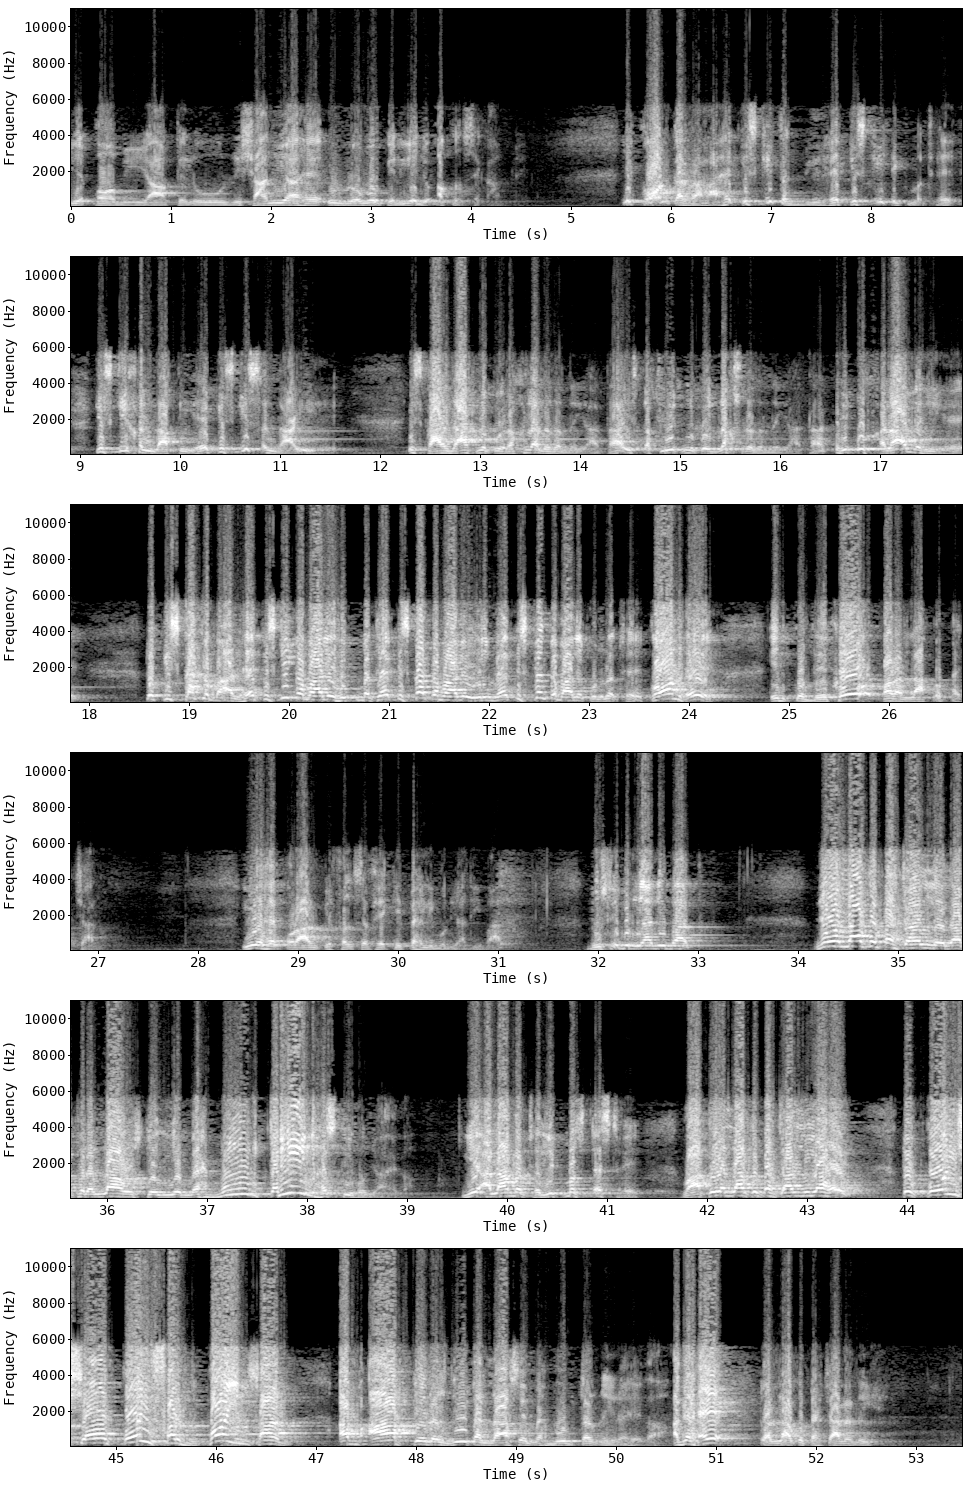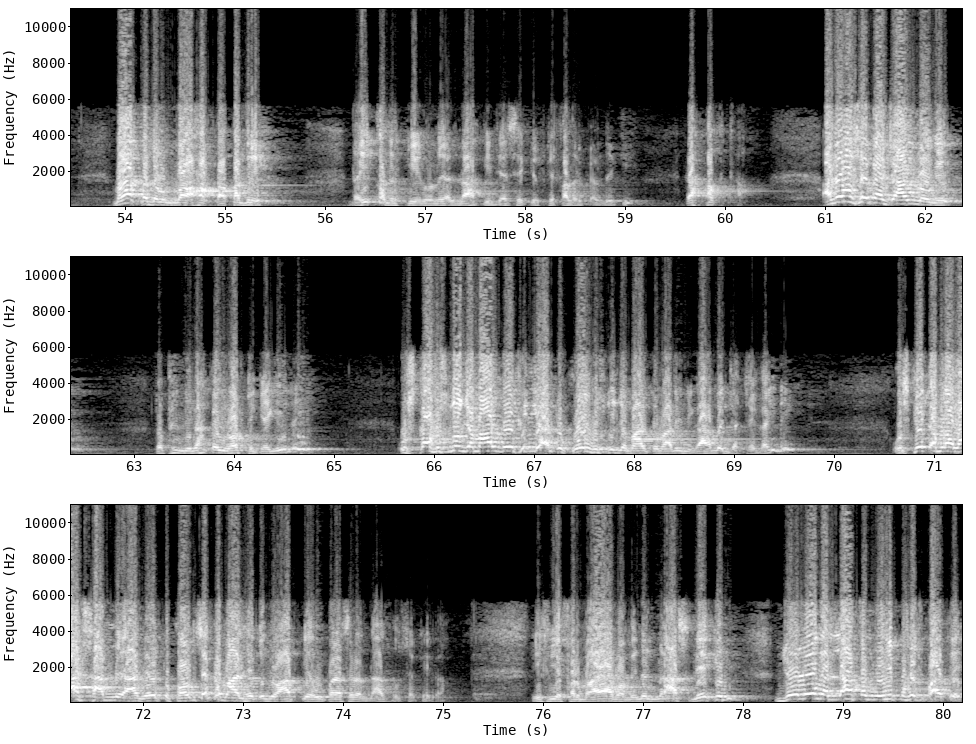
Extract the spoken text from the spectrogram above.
ये कौमी याकिलून, निशानियाँ हैं उन लोगों के लिए जो अक्ल से काम ले। ये कौन कर रहा है? किसकी तदबीर है? किसकी हिकमत है? किसकी खल्लाकी है? किसकी सन्नाई है? इस कायदात में कोई रखना नज़र नहीं आता, इस तकलीफ़ में कोई नक्श नज़र नहीं आता, कहीं कोई खला नहीं है। तो किसका कमाल है? किसकी कमाल हिकमत है? किसका कमाल इल्म है? किसका कमाल कुदरत है? कौन है? इनको देखो और अल्लाह को पहचानो। यह है कुरान के फलसफे की पहली बुनियादी बात। दूसरी बुनियादी बात, जो अल्लाह को पहचान लेगा, फिर अल्लाह उसके लिए महबूब तरीन हस्ती हो जाएगा। यह अलामत है, लिटमस टेस्ट है। वाकई अल्लाह को पहचान लिया है। तो कोई शय, कोई फर्द, कोई इंसान अब आपके नज़दीक अल्लाह से महबूब तर नहीं रहेगा। अगर है तो अल्लाह को पहचाना नहीं है। मैं कदर अल्लाह का कदर। नहीं, कदर की उन्होंने अल्लाह की, जैसे कि उसके कदर करने की का हक था? अगर उसे पहचान लोगे तो फिर निगाह कहीं और टिकेगी नहीं। उसका हुस्न जमाल देख लिया तो कोई हुस्न जमाल तुम्हारी निगाह में जचेगा ही नहीं। उसके कमालात सामने आ गए तो कौन सा कमाल है कि जो आपके ऊपर असरअंदाज हो सकेगा? इसलिए फरमाया वमिन नास लेकिन जो लोग अल्लाह तक नहीं पहुँच पाते,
